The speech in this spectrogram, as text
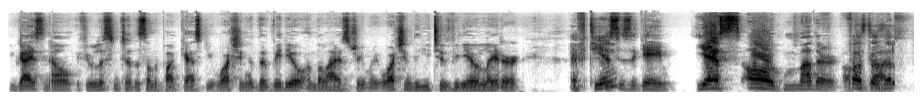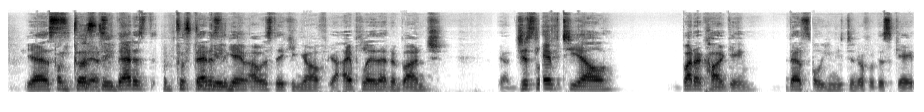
you guys know if you listen to this on the podcast, you're watching the video on the live stream, or you're watching the YouTube video later. FTL? This is a game. Yes. Oh, mother of Fast God. Yes. Fantastic. Yes. That is Fantastic that is game. the game I was thinking of. Yeah, I play that a bunch. Yeah, just like FTL, but a card game. That's all you need to know for this game.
